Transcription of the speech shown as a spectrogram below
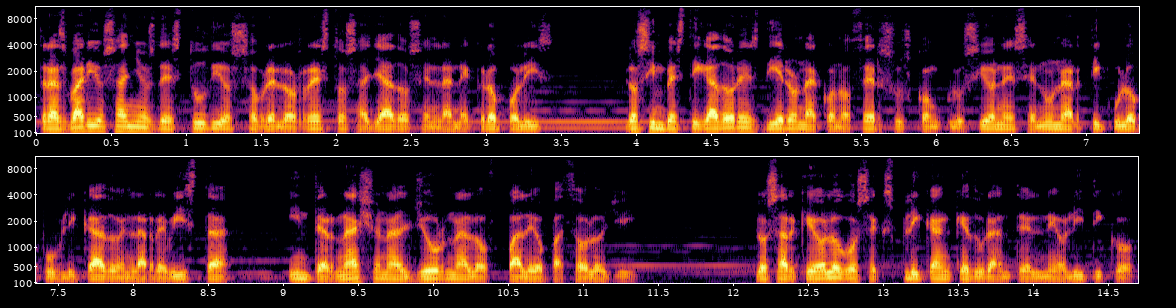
Tras varios años de estudios sobre los restos hallados en la necrópolis, los investigadores dieron a conocer sus conclusiones en un artículo publicado en la revista International Journal of Paleopathology. Los arqueólogos explican que durante el Neolítico,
